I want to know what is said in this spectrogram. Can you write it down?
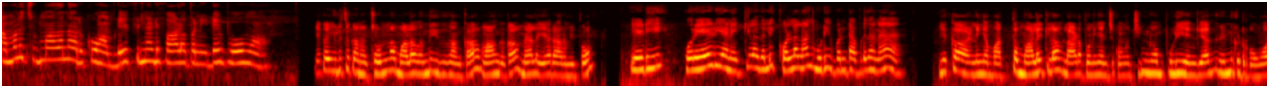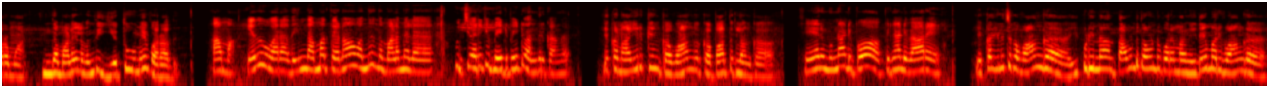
நம்மளும் சும்மா தானே இருக்கோம். அப்படியே பின்னாடி ஃபாலோ பண்ணிட்டே போவோம். ஏக்கா இழுச்சக்கா நான் சொன்ன மலை வந்து இதுதான்க்கா. வாங்கக்கா மேல ஏற ஆரம்பிப்போம். ஏடி ஒரே ஏடி அன்னைக்கு கீழே தள்ளி கொல்லலாம்னு முடிவு பண்ணிட்டு அப்படிதானே? ஏக்கா நீங்க மத்த மலைக்கெல்லாம் விளையாட போனீங்கன்னு வச்சுக்கோங்க. சிங்கம் புலி எங்கேயாவது நின்றுக்கிட்டு இருக்கோம் ஓரமா. இந்த மலையில வந்து எதுவுமே வராது. ஆமா எதுவும் வராது. இந்த அம்மா தினம் வந்து இந்த மலை மேல உச்சி வரைக்கும் போயிட்டு போயிட்டு வந்திருக்காங்க. ஏக்கா நான் இருக்கேன்க்கா. வாங்கக்கா பாத்துக்கலாம்க்கா. சரி முன்னாடி போ. பின்னாடி வாரேன். ஏக்கா இழுச்சக்கா வாங்க. இப்படி நான் தவுண்டு தவுண்டு போறேன் இதே மாதிரி வாங்க.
